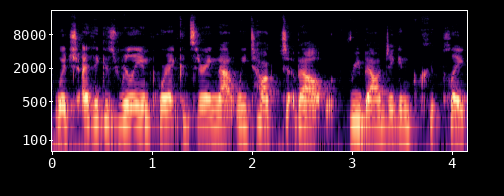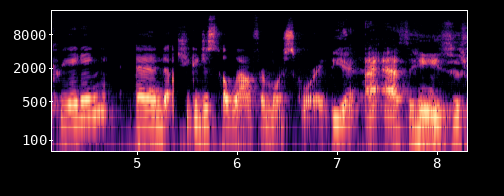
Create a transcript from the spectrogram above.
which I think is really important considering that we talked about rebounding and play creating, and she could just allow for more scoring. Yeah, as he just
